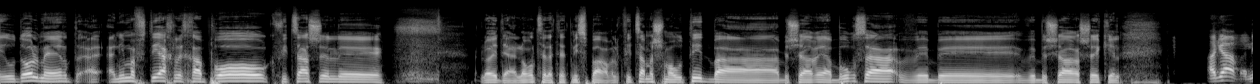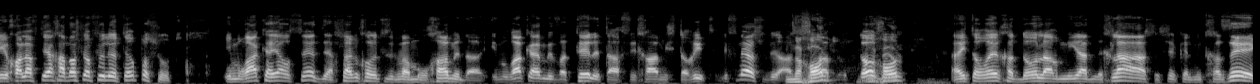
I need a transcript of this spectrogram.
אהוד אולמרט, אני מבטיח לך פה קפיצה של... לא יודע, לא רוצה לתת מספר, אבל קפיצה משמעותית בשערי הבורסה וב, ובשער השקל. אגב, אני יכול להבטיח לך משהו אפילו יותר פשוט. אם הוא רק היה עושה את זה, עכשיו יכול להיות שזה כבר מאוחר מדי, אם הוא רק היה מבטל את ההפיכה המשטרית, לפני השביעה, נכון, נכון. היית רואה איך הדולר מיד נחלש, השקל מתחזק,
